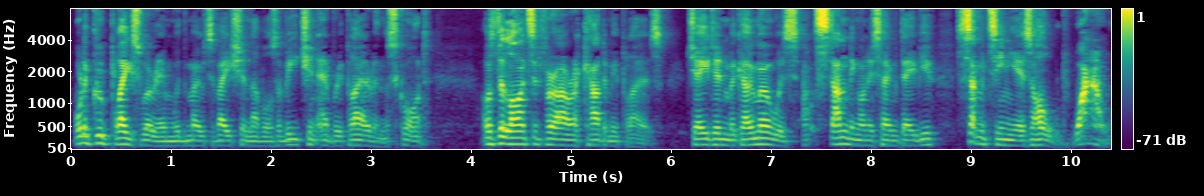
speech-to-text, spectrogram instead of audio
what a good place we're in with the motivation levels of each and every player in the squad. I was delighted for our academy players. Jayden Meghoma was outstanding on his home debut, 17 years old. Wow!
